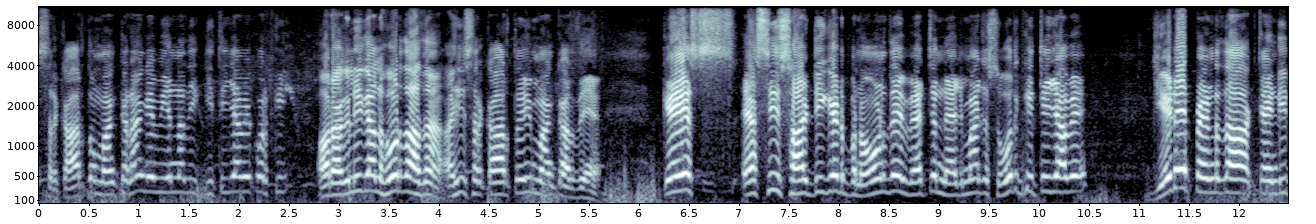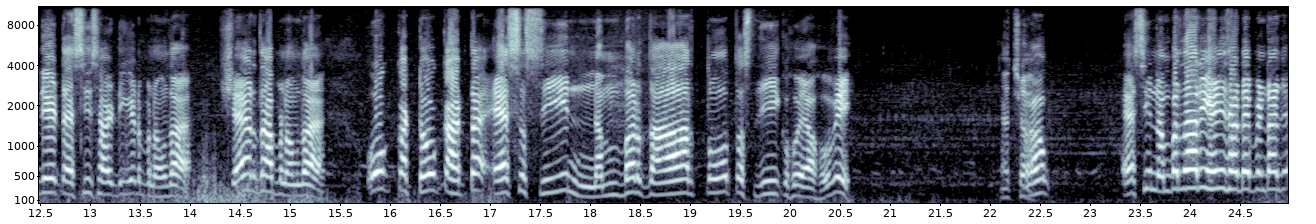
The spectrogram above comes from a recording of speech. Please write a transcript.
ਸਰਕਾਰ ਤੋਂ ਮੰਗ ਕਰਾਂਗੇ ਵੀ ਇਹਨਾਂ ਦੀ ਕੀਤੀ ਜਾਵੇ ਕੁਰਕੀ। ਔਰ ਅਗਲੀ ਗੱਲ ਹੋਰ ਦੱਸਦਾ ਅਸੀਂ ਸਰਕਾਰ ਤੋਂ ਵੀ ਮੰਗ ਕਰਦੇ ਹਾਂ ਕਿ ਐਸਸੀ ਸਰਟੀਫਿਕੇਟ ਬਣਾਉਣ ਦੇ ਵਿੱਚ ਨਿਯਮਾਂ 'ਚ ਸੋਧ ਕੀਤੀ ਜਾਵੇ। ਜਿਹੜੇ ਪਿੰਡ ਦਾ ਕੈਂਡੀਡੇਟ ਐਸਸੀ ਸਰਟੀਫਿਕੇਟ ਬਣਾਉਂਦਾ ਸ਼ਹਿਰ ਦਾ ਬਣਾਉਂਦਾ ਉਹ ਘੱਟੋ ਘੱਟ ਐਸਸੀ ਨੰਬਰਦਾਰ ਤੋਂ ਤਸਦੀਕ ਹੋਇਆ ਹੋਵੇ। ਅੱਛਾ। ਕਿਉਂ? ਐਸੀ ਨੰਬਰਦਾਰ ਹੀ ਹੈ ਨਹੀਂ ਸਾਡੇ ਪਿੰਡਾਂ 'ਚ।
